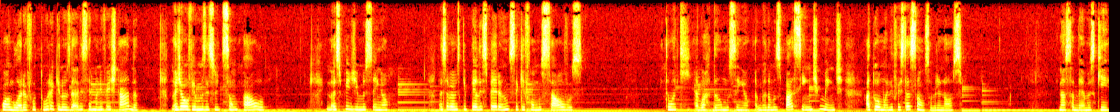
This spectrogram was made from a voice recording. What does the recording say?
com a glória futura que nos deve ser manifestada. Nós já ouvimos isso de São Paulo. E nós pedimos, Senhor, nós sabemos que pela esperança que fomos salvos, então aqui aguardamos, Senhor, aguardamos pacientemente a tua manifestação sobre nós. Nós sabemos que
